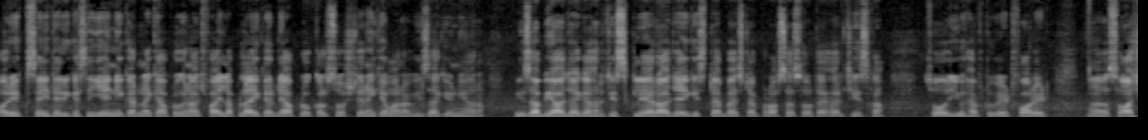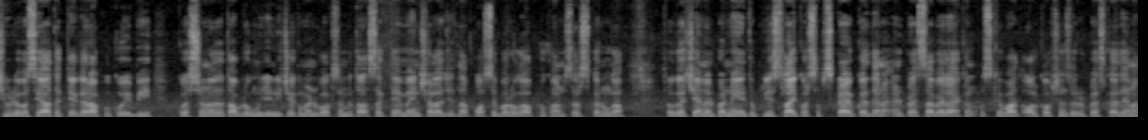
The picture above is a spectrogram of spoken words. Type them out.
और एक सही तरीके से ये नहीं करना कि आप लोगों ने आज फ़ाइल अप्लाई कर लिया आप लोग कल सोचते रहें कि हमारा वीज़ा क्यों नहीं आ रहा। वीज़ा भी आ जाएगा, हर चीज़ क्लियर आ जाएगी स्टेप बाय स्टेप प्रोसेस होता है हर चीज़ का। So you have to wait for it so आज की वीडियो बस यहाँ तक कि अगर आपको कोई भी क्वेश्चन होता है तो आप लोग मुझे नीचे कमेंट बॉक्स में बता सकते हैं। मैं इंशाल्लाह जितना पॉसिबल होगा आप लोग आंसर्स करूँगा। तो अगर चैनल पर नहीं है तो प्लीज़ लाइक और सब्सक्राइब कर देना and press the bell icon उसके बाद ऑल का ऑप्शन ज़रूर प्रेस कर देना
